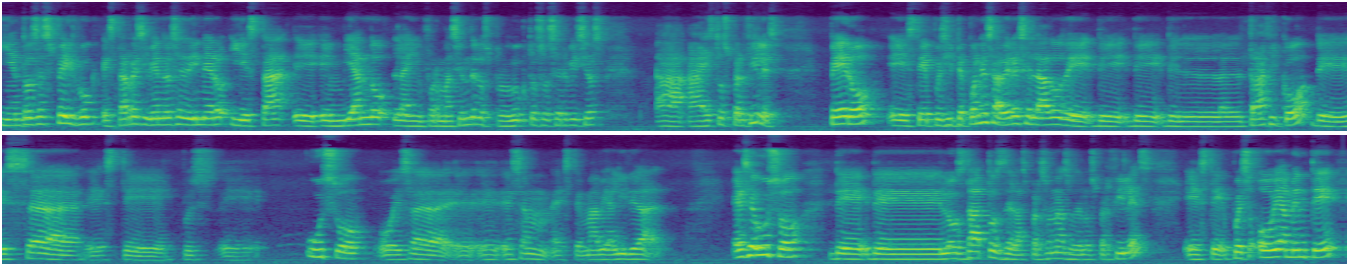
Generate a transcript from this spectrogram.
Y entonces Facebook está recibiendo ese dinero y está eh, enviando la información de los productos o servicios a, a estos perfiles. Pero, este, pues si te pones a ver ese lado de, del tráfico, de esa, este, pues, eh, uso o esa, eh, esa este, ese uso de, los datos de las personas o de los perfiles, este, pues obviamente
